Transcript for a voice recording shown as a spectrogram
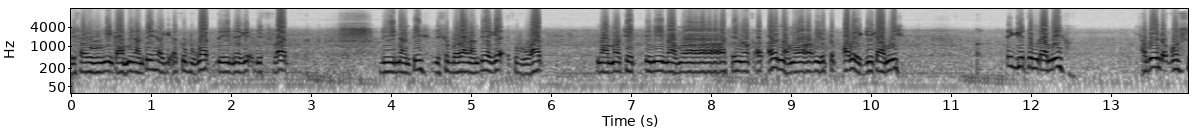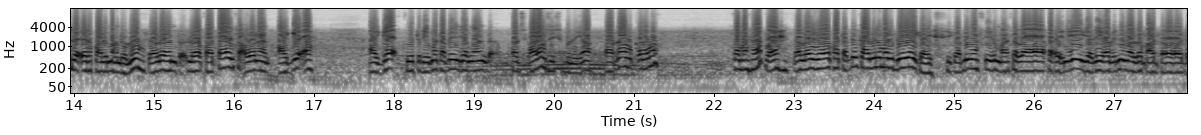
bisa hubungi kami nanti. Lagi aku buat di, di slide di nanti di sebelah nanti lagi aku buat nama chat ini nama channel apa nama YouTube AWG kami. IG tim kami. Tapi untuk khusus daerah Palembang dulu kalau untuk luar kota insya Allah nanti agak ah agak ku terima tapi jangan bukan sekarang sih sebenarnya. Karena bukan apa? Bukan masalah apa ya. Kalau luar kota itu kami masih biaya guys. Kami masih masalah ini jadi kami ini malam dana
